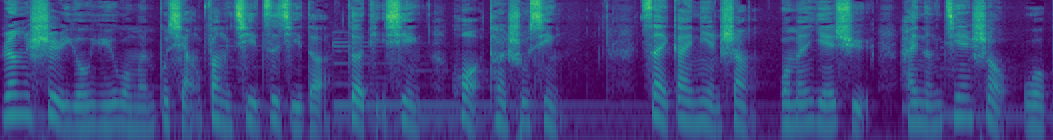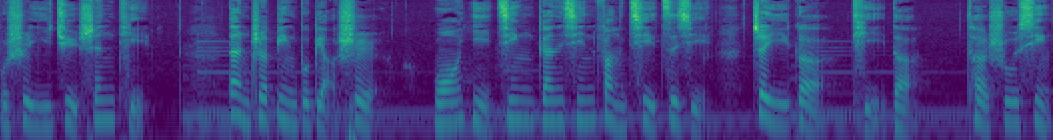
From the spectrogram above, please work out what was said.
仍是由于我们不想放弃自己的个体性或特殊性。在概念上，我们也许还能接受我不是一具身体，但这并不表示。我已经甘心放弃自己这一个体的特殊性。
